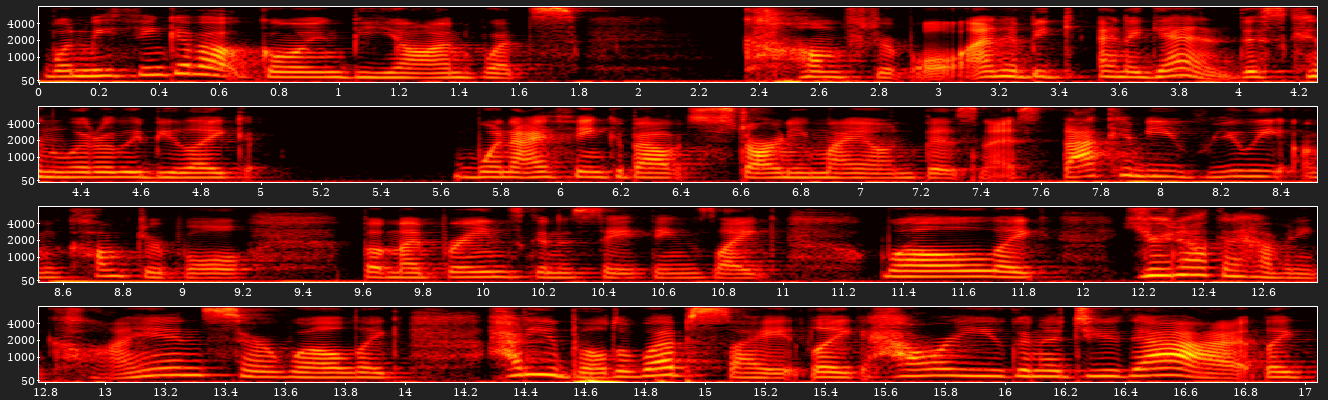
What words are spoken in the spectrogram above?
When we think about going beyond what's comfortable. And, and again, this can literally be like when I think about starting my own business. That can be really uncomfortable, but my brain's to say things like, well, like, you're not to have any clients, or, well, like, how do you build a website? Like, how are you to do that? Like,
